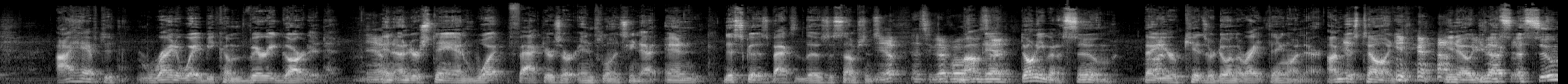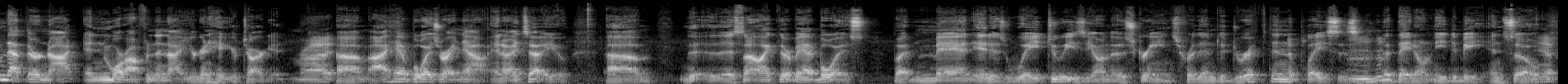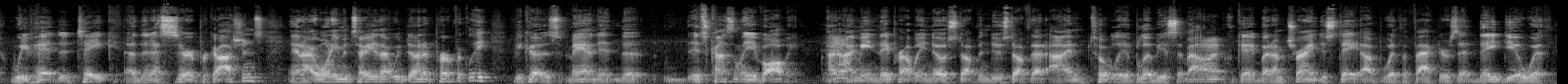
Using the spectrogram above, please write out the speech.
I have to right away become very guarded Yep. and understand what factors are influencing that. And this goes back to those assumptions. Yep, that's exactly what I Mom, was dad, say. don't even assume that Right. your kids are doing the right thing on there. I'm just telling you. Yeah, you know, exactly. ass- assume that they're not, and more often than not, you're going to hit your target. Right. Um, I have boys right now, and I tell you, um, it's not like they're bad boys, But man, it is way too easy on those screens for them to drift into places that they don't need to be. And so Yep. we've had to take uh, the necessary precautions. And I won't even tell you that we've done it perfectly because man, it, the it's constantly evolving. Yeah. I, I mean, they probably know stuff and do stuff that I'm totally oblivious about. Right. Okay, but I'm trying to stay up with the factors that they deal with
